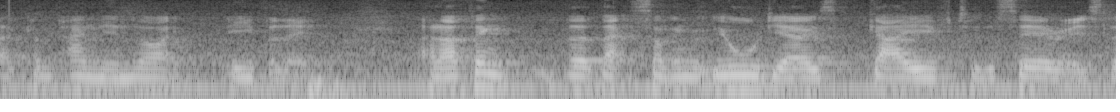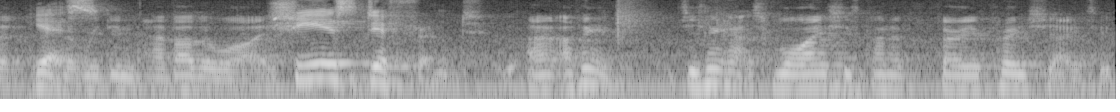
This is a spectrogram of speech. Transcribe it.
a companion like Evelyn, and I think that that's something that the audios gave to the series that, Yes. that we didn't have otherwise. She is different. Uh, I think. Do you think that's why she's kind of very appreciated?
